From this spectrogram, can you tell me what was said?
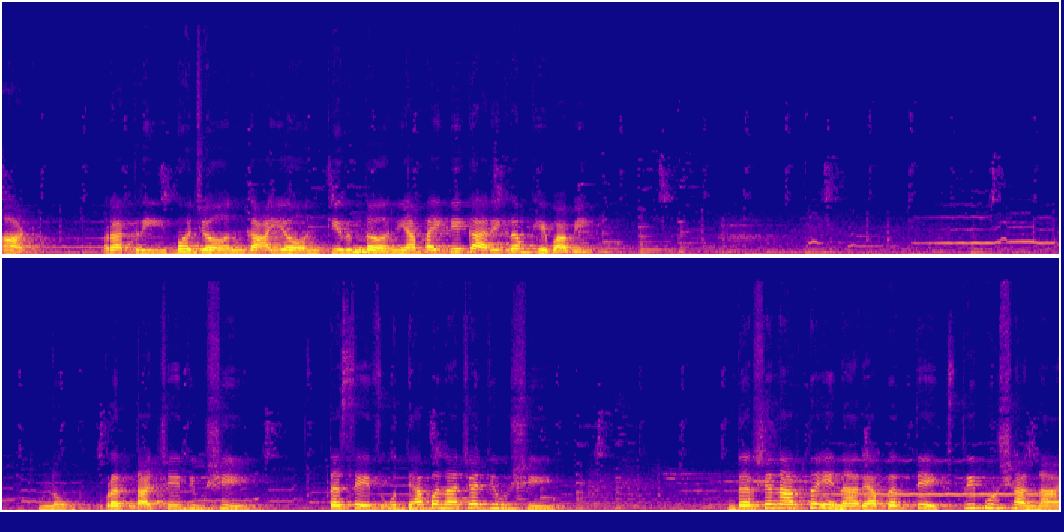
आठ. रात्री भजन गायन कीर्तन यापैकी कार्यक्रम ठेवावे. नऊ व्रताचे दिवशी तसेच उद्यापनाच्या दिवशी दर्शनार्थ येणाऱ्या प्रत्येक स्त्री पुरुषांना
